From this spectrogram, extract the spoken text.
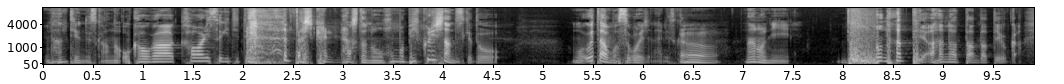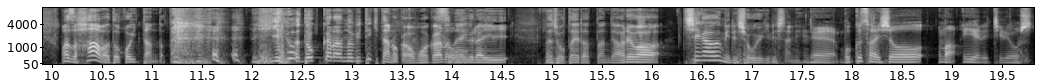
なんて言うんですか、あの、お顔が変わりすぎてて、ち ょ確かになっ。とあの、ほんまびっくりしたんですけど、もう歌もすごいじゃないですか。うん。なのに、どうなってああなったんだっていうか、まず歯はどこ行ったんだと。で髭はどっから伸びてきたのかわからないぐらいな状態だったんで、あれは違う意味で衝撃でしたね。で、僕最初、まあ、家で治療し、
